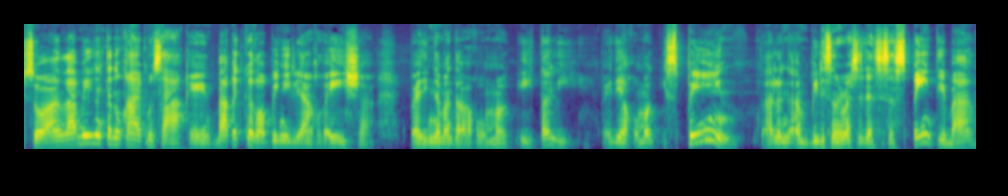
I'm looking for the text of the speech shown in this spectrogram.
So, ang dami ng tanong kahit mo sa akin, bakit ko raw pinili ang Croatia? Pwede naman daw ako mag-Italy. Pwede ako mag-Spain. Lalo na ang bilis ng residency sa Spain, di ba?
